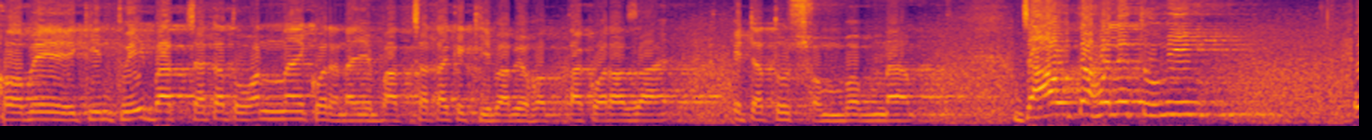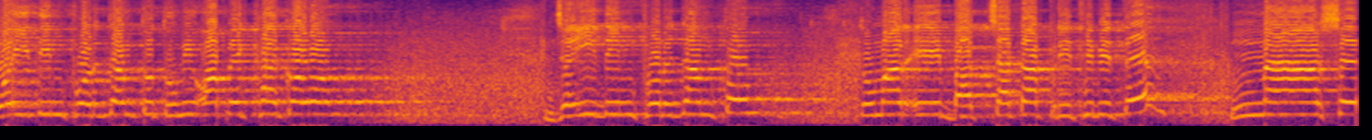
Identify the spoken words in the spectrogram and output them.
হবে কিন্তু এই বাচ্চাটা তো অন্যায় করে না এই বাচ্চাটাকে কীভাবে হত্যা করা যায়? এটা তো সম্ভব না। যাও তাহলে তুমি ওই দিন পর্যন্ত তুমি অপেক্ষা করো। যেই দিন পর্যন্ত তোমার এই বাচ্চাটা পৃথিবীতে না আসে,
